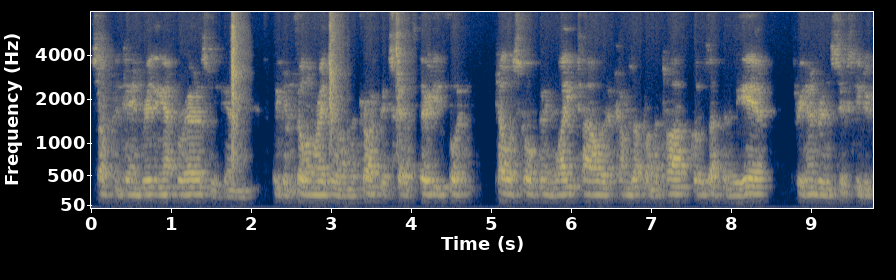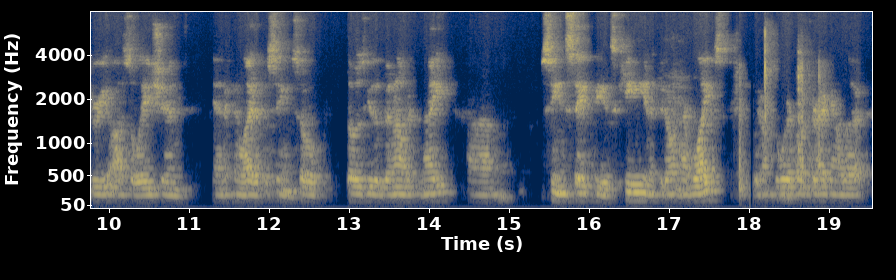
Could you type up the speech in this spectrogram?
self-contained breathing apparatus, we can, we can fill them right there on the truck, it's got a thirty-foot telescoping light tower that comes up on the top, goes up in the air, three hundred and sixty degree oscillation, and it can light up the scene, so those of you that have been out at night, um, scene safety is key, and if you don't have lights, we don't have to worry about dragging all that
